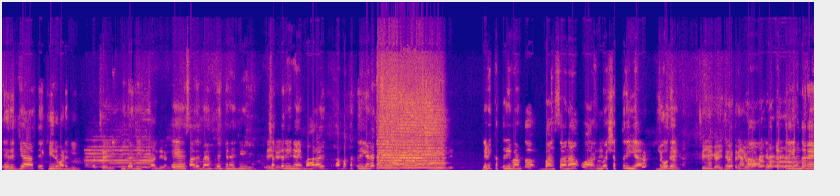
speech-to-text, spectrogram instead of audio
ਇਹ ਰਿੱਝਿਆ ਤੇ ਖੀਰ ਬਣ ਗਈ। ਅੱਛਾ ਜੀ। ਠੀਕ ਹੈ ਜੀ। ਹਾਂਜੀ ਹਾਂਜੀ। ਇਹ ਸਾਰੇ ਵਹਿਮ ਭੁਲੇਖੇ ਨੇ ਜੀ। ਹੈ ਛਤਰੀ ਨੇ। ਮਹਾਰਾਜ ਆਪਾਂ ਖੱਤਰੀ ਕਹਿੰਦੇ ਖੱਤਰੀ ਵੰਸ਼। ਜਿਹੜੀ ਖੱਤਰੀ ਬੰਤ ਬੰਸਾ ਨਾ ਉਹ ਅਸਲ ਵਿੱਚ ਛਤਰੀ ਆ ਯੋਧੇ। ਠੀਕ ਹੈ ਜੀ ਛਤਰੀ ਹਾਂ ਯੋਧਾ ਜਿਹੜੇ ਖੱਤਰੀ ਹੁੰਦੇ ਨੇ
